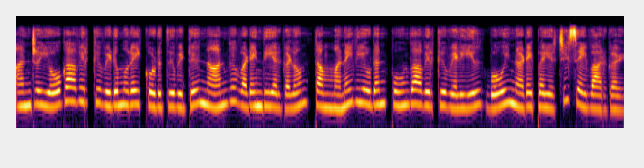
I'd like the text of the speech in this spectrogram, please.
அன்று யோகாவிற்கு விடுமுறை கொடுத்துவிட்டு நான்கு வடைந்தியர்களும் தம் மனைவியுடன் பூங்காவிற்கு வெளியில் போய் நடைப்பயிற்சி செய்வார்கள்.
